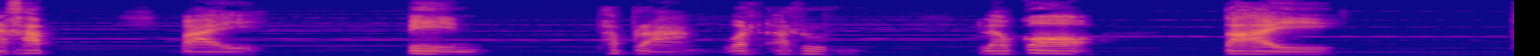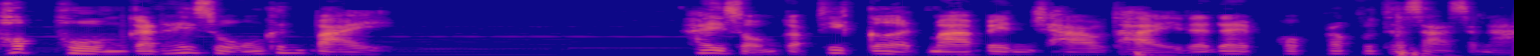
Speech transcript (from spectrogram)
นะครับ ไปปีนพระปรางวัดอรุณ แล้วก็ ไตภพภูมิกันให้สูงขึ้นไป ให้สมกับที่เกิดมาเป็นชาวไทยและได้พบพระพุทธศาสนา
